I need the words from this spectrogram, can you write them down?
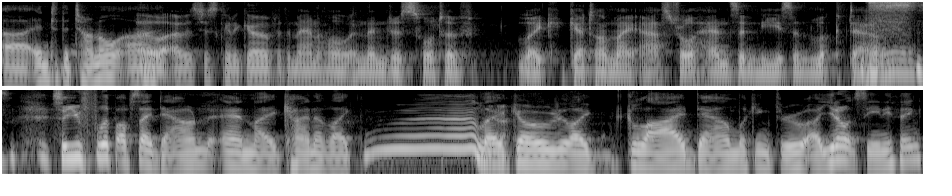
uh, into the tunnel. Uh, Oh, I was just gonna go over the manhole and then just sort of like get on my astral hands and knees and look down. so you flip upside down and like kind of like "Wah," like go like glide down, looking through. Uh, you don't see anything.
